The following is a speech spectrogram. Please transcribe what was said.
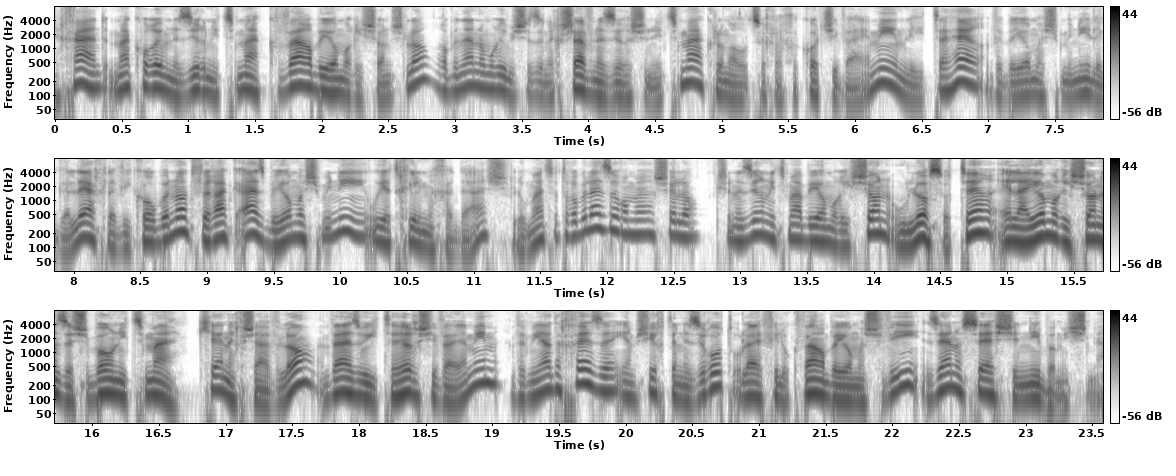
אחד, מה קורה אם נזיר נצמא כבר ביום הראשון שלו? רבנן אומרים שזה נחשב נזיר שנצמא, כלומר הוא צריך לחכות שבעה ימים, להיטהר, וביום השמיני לגלח, להביא קורבנות, ורק אז ביום השמיני הוא יתחיל מחדש. לעומת זאת רב אליעזר אומר שלא. כשנזיר נצמא ביום הראשון הוא לא סותר, אלא היום הראשון הזה שבו הוא נצמא כן נחשב לו, ואז הוא יטהר שבעה ימים, ומיד אחרי זה ימשיך את הנזירות, אולי אפילו כבר ביום השביעי. זה הנושא השני במשנה.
